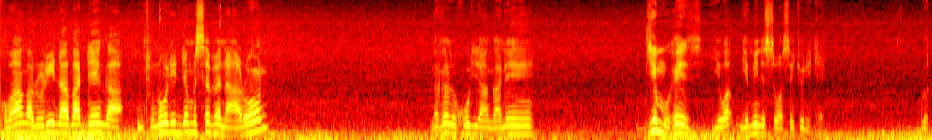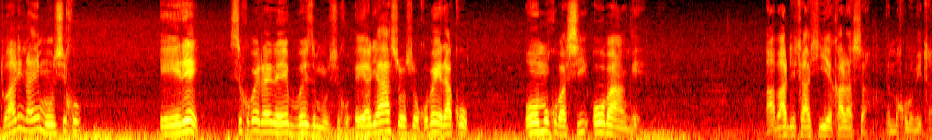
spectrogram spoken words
kubanga luli nabadde nga ntunuulidde mu seven alon nageza okuwulira nga ne jim hes ye minisita wa security. Gwe twali naye mu nsiko ere si kubeera naye bubezi mu nsiko eyali asoose okubeerako omu ku basi obange abadde takiyekalasa emukulubita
